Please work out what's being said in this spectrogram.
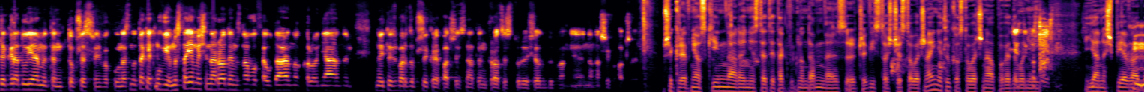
degradujemy ten, tą przestrzeń wokół nas. No tak jak mówiłem, no stajemy się narodem znowu znowu feudalno-kolonialnym. No i to jest bardzo przykre patrzeć na ten proces, który się odbywa nie, na naszych oczach. Przykre wnioski, no ale niestety tak wygląda rzeczywistość stołeczna i nie tylko stołeczna, opowiadał o niej Jan Śpiewak,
